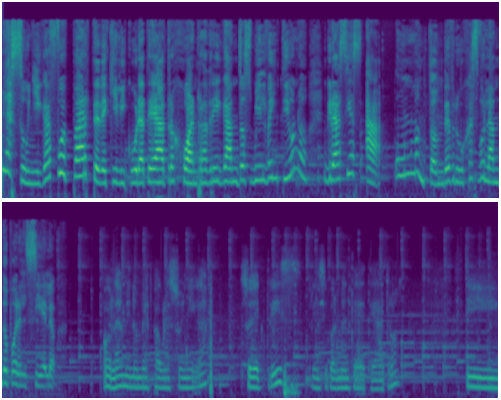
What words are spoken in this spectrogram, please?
Paula Zúñiga fue parte de Quilicura Teatro Juan Radrigán 2021 gracias a Un montón de brujas volando por el cielo. Hola, mi nombre es Paula Zúñiga. Soy actriz principalmente de teatro. Y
